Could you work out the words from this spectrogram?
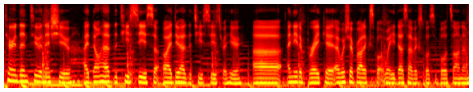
turned into an issue. I don't have the TC, so oh I do have the TCs right here. Uh I need to break it. I wish I brought expl wait, he does have explosive bullets on him.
